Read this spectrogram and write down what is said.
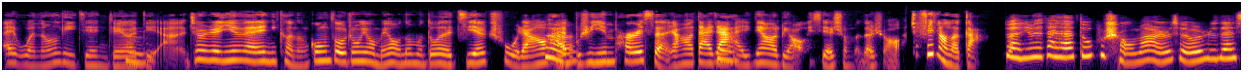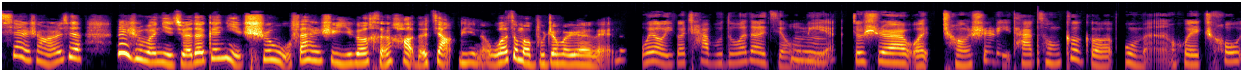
哎，我能理解你这个嗯。点，就是因为你可能工作中又没有那么多的接触，然后还不是 in person，然后大家还一定要聊一些什么的时候，就非常的尬。对，因为大家都不熟嘛，而且又是在线上，而且为什么你觉得跟你吃午饭是一个很好的奖励呢？我怎么不这么认为呢？我有一个差不多的经历，嗯就是我城市里，他从各个部门会抽，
